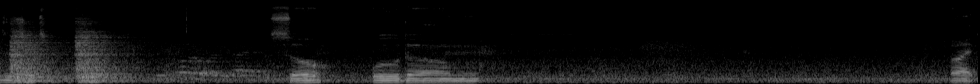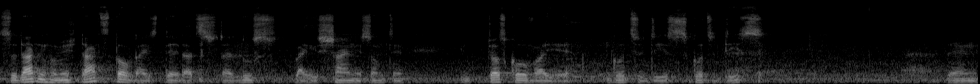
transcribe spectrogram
This is it. So would um all right so that information that stuff that is there that's that looks like it's shiny something you just go over here go to this go to this then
